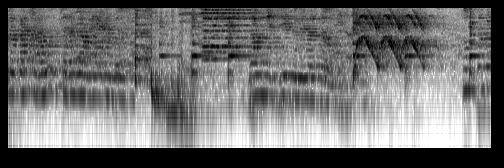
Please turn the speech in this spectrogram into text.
प्रकाश राऊत सरळ लावण्या दुनियेत जाऊ तुमचं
